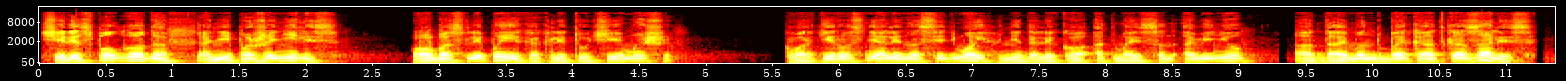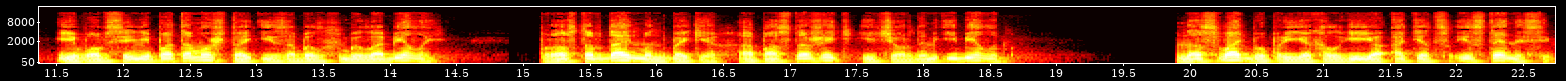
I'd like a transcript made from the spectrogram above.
Через полгода они поженились. Оба слепые, как летучие мыши. Квартиру сняли на седьмой, недалеко от Мейсон-авеню, от Даймондбека отказались, и вовсе не потому, что Изабел была белой. Просто в Даймондбеке опасно жить и черным, и белым. На свадьбу приехал ее отец из Теннесси.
